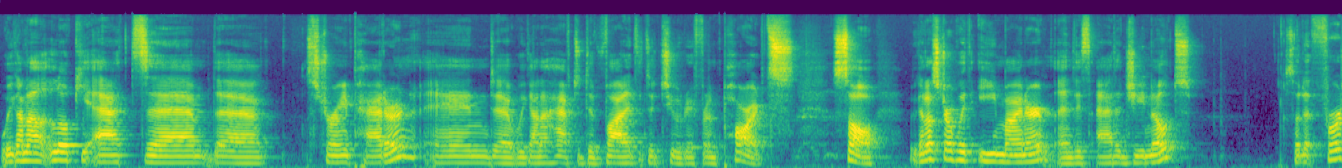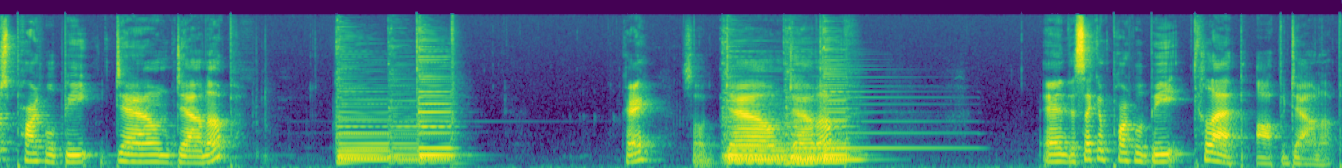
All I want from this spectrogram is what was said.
we're gonna look at um, the strumming pattern and uh, we're gonna have to divide it into two different parts. So we're gonna start with E minor and this added G note so the first part will be down, down, up. Okay, so down, down, up. And the second part will be clap, up, down, up.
